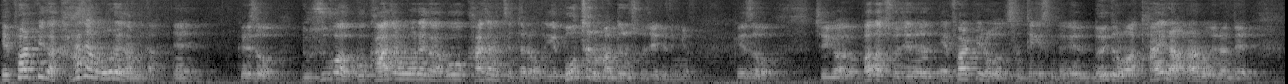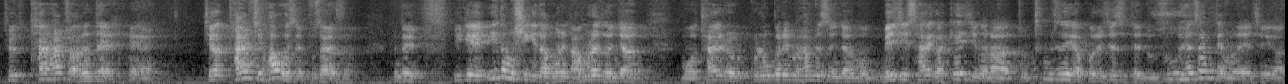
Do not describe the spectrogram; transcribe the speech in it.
FRP가 가장 오래 갑니다. 예. 그래서 누수가 없고 가장 오래 가고 가장 튼튼하고 이게 보트를 만드는 소재거든요. 그래서 저희가 바닥 소재는 FRP로 선택했습니다. 너희들은 와 타일 안 하노 이런데 저도 타일 할 줄 아는데 예. 제가 타일 지금 하고 있어요 부산에서. 근데 이게 이동식이다 보니까 아무래도 이제 뭐 타일을 꿀렁거리면 하면서 이제 뭐 매지 사이가 깨지거나 좀 틈새가 벌어졌을 때 누수 현상 때문에 저희가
